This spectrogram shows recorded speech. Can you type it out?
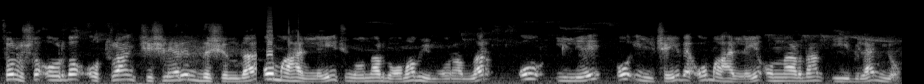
Sonuçta orada oturan kişilerin dışında o mahalleyi çünkü onlar doğma büyüme oralılar o ili, o ilçeyi ve o mahalleyi onlardan iyi bilen yok.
